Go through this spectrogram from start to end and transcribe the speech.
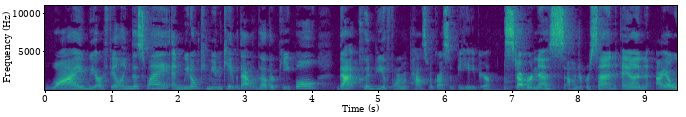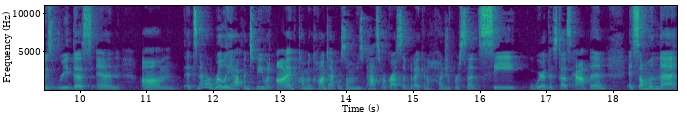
why we are feeling this way and we don't communicate with that with other people, that could be a form of passive aggressive behavior. Stubbornness, 100%. And I always read this and um, it's never really happened to me when I've come in contact with someone who's passive aggressive, but I can 100% see where this does happen. It's someone that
